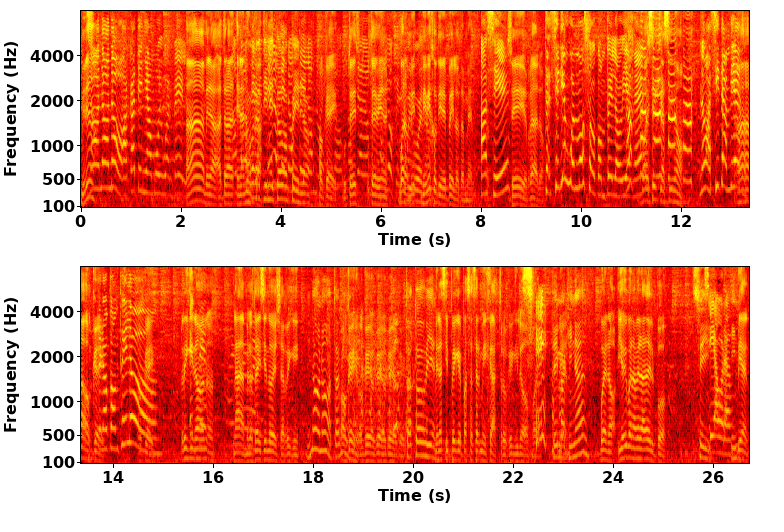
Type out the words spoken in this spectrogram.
Mirá. No, no, no. Acá tenía muy buen pelo. Ah, mira, atrás, en la Nosotros nuca. Ahora tiene todo los pelo. pelos Ok, nuestros. ustedes, No sé a dónde ustedes vienen. salió, pero- Bueno, Muy mi, bueno. mi viejo tiene pelo también. ¿Ah, sí? Sí, raro. Te- Serías buen mozo con pelo bien, ¿eh? Vos decís que así no. No, así también. Ah, ok. Pero con pelo. Ok. Ricky, no, Este- no. Nada, me lo está diciendo ella, Ricky. No, no, está bien. Ok, ok, ok, ok. Está todo bien. Mirá si Peque pasa a ser mi hijastro, qué quilombo. Sí. ¿Te imaginas? Bueno, y hoy van a ver a Delpo. Sí. Sí, ahora. Bien.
